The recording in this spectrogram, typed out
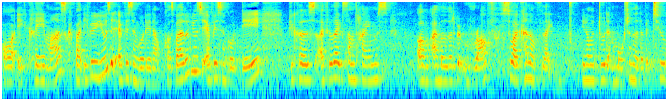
or a clay mask. But if you use it every single day now of course. But I don't use it every single day because I feel like sometimes um, I'm a little bit rough. So I kind of like you know do that motion a little bit too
